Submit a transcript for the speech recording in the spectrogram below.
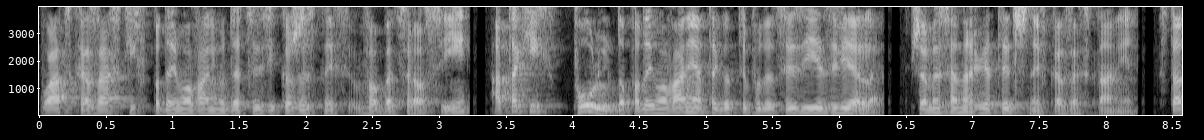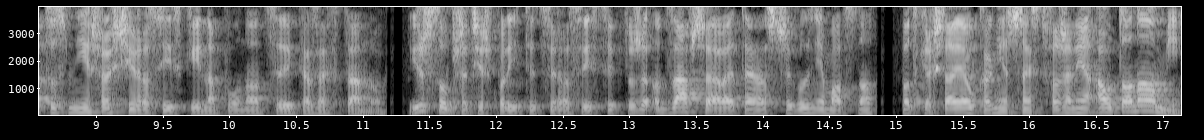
władz kazachskich w podejmowaniu decyzji korzystnych wobec Rosji, a takich pól do podejmowania tego typu decyzji jest wiele. Przemysł energetyczny w Kazachstanie, status mniejszości rosyjskiej na północy Kazachstanu. Już są przecież politycy rosyjscy, którzy od zawsze, ale teraz szczególnie mocno podkreślają konieczność stworzenia autonomii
